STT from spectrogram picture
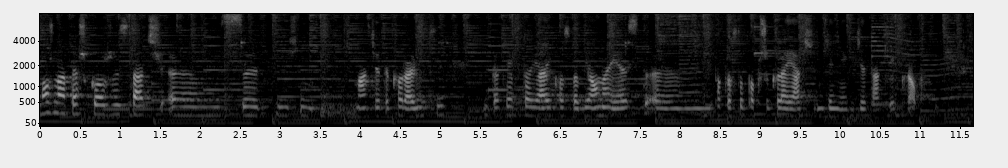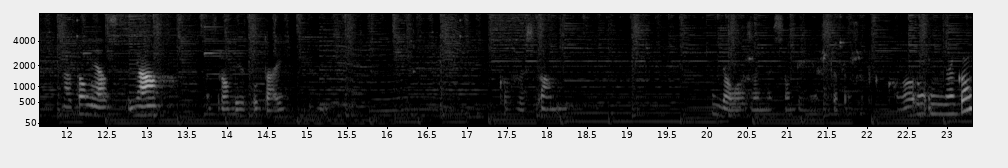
można też korzystać z, jeśli macie te koraliki i tak jak to jajko zdobione jest, po prostu poprzyklejać gdzie niegdzie takie kropki. Natomiast ja zrobię tutaj, korzystam i dołożymy sobie jeszcze troszeczkę koloru innego.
